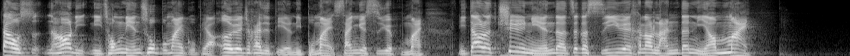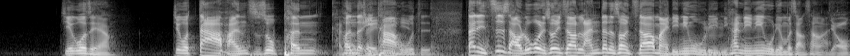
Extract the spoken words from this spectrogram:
到时，然后你你从年初不卖股票，二月就开始跌了，你不卖，三月四月不卖，你到了去年的这个十一月看到蓝灯，你要卖，结果怎样？结果大盘指数喷喷的一塌糊涂。但你至少，如果你说你知道蓝灯的时候，你知道要买零零五零，你看零零五零有没有涨上来？有。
